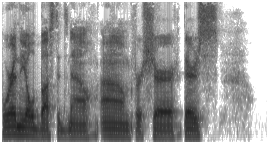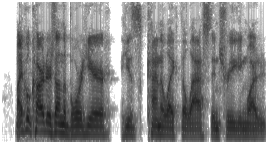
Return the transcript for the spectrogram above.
we're in the old busteds now, um, for sure. There's Michael Carter's on the board here. He's kind of like the last intriguing wide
